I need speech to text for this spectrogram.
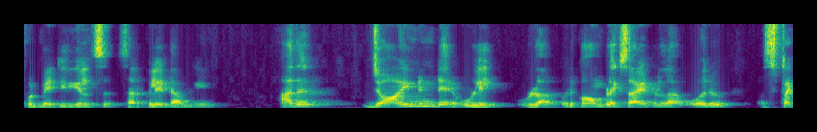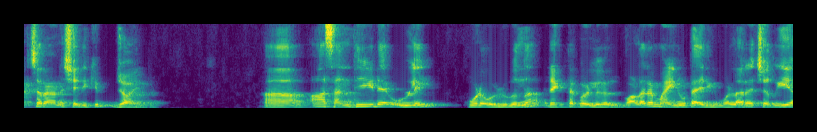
ഫുഡ് മെറ്റീരിയൽസ് സർക്കുലേറ്റ് ആവുകയും അത് ജോയിന്റിന്റെ ഉള്ളിൽ ഉള്ള ഒരു കോംപ്ലക്സ് ആയിട്ടുള്ള ഒരു സ്ട്രക്ചറാണ് ശരിക്കും ജോയിന്റ് ആ സന്ധിയുടെ ഉള്ളിൽ കൂടെ ഒഴുകുന്ന രക്തക്കൊഴലുകൾ വളരെ മൈന്യൂട്ടായിരിക്കും വളരെ ചെറിയ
